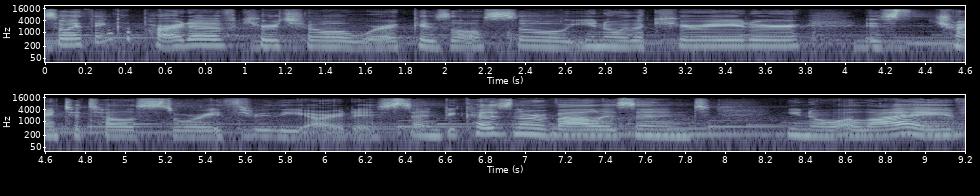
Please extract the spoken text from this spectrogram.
So I think a part of curatorial work is also, you know, the curator is trying to tell a story through the artist. And because Norval isn't, you know, alive,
